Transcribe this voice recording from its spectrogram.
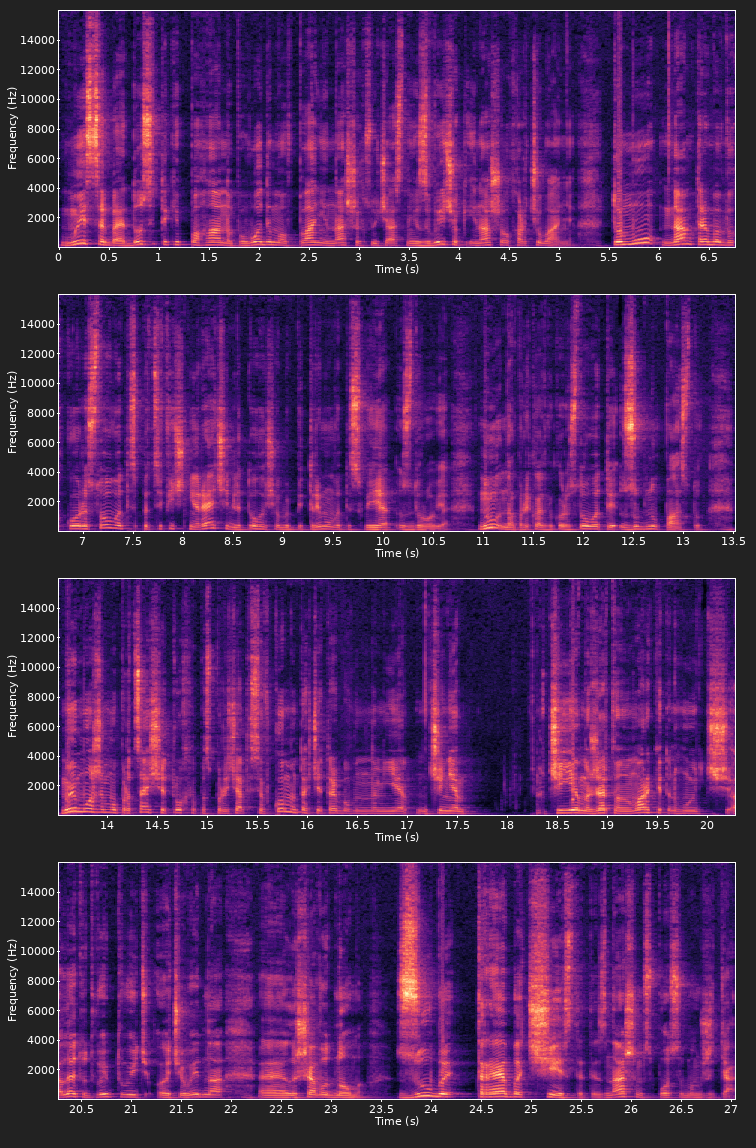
Ми себе досить таки погано поводимо в плані наших сучасних звичок і нашого харчування. Тому нам треба використовувати специфічні речі для того, щоб підтримувати своє здоров'я. Ну, наприклад, використовувати зубну пасту. Ми можемо про це ще трохи посперечатися в коментах, чи треба воно нам є, чи ні. Чи є ми жертвами маркетингу, але тут відповідь очевидна е, лише в одному: зуби треба чистити з нашим способом життя.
